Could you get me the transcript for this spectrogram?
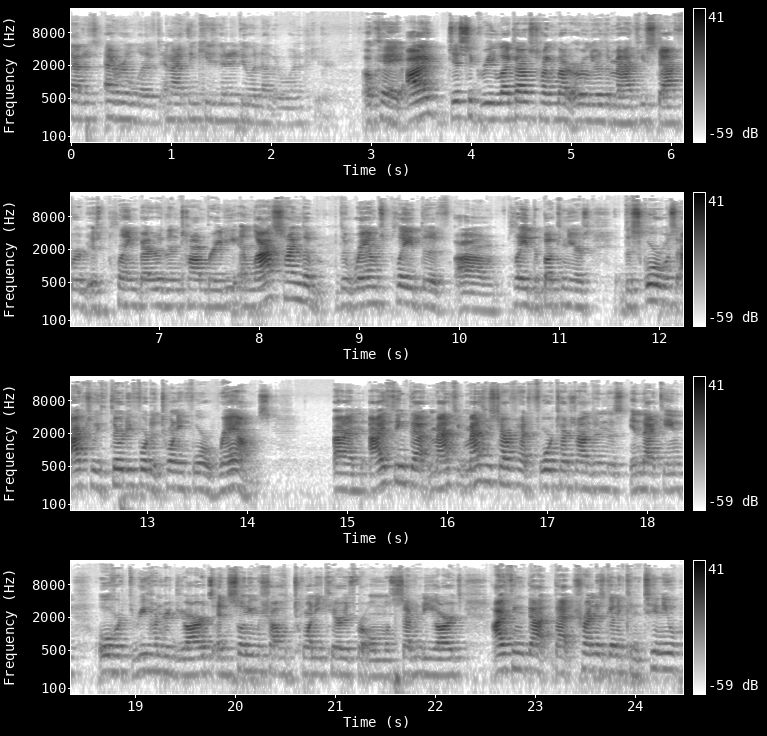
that has ever lived, and I think he's going to do another one. Okay, I disagree. Like I was talking about earlier, that Matthew Stafford is playing better than Tom Brady. And last time the the Rams played the um, played the Buccaneers, the score was actually thirty four to twenty four Rams. And I think that Matthew Matthew Stafford had four touchdowns in this in that game, over 300 yards, and Sony Michel had 20 carries for almost 70 yards. I think that that trend is going to continue.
